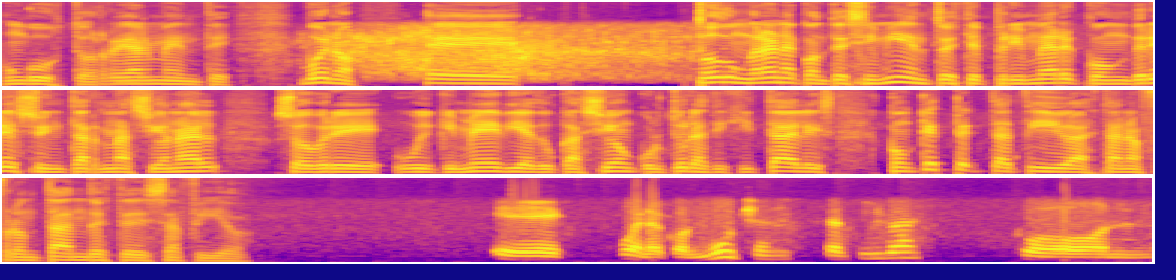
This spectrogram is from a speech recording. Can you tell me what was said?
Un gusto, realmente. Bueno, eh, todo un gran acontecimiento, este primer Congreso Internacional sobre Wikimedia, Educación, Culturas Digitales. ¿Con qué expectativa están afrontando este desafío? Eh, bueno, con muchas expectativas, con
